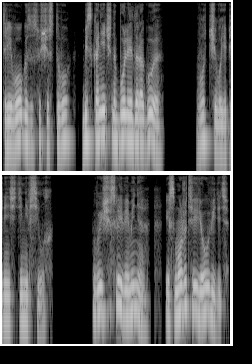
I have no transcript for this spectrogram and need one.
Тревога за существо, бесконечно более дорогое, вот чего я перенести не в силах. Вы счастливее меня и сможете ее увидеть.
